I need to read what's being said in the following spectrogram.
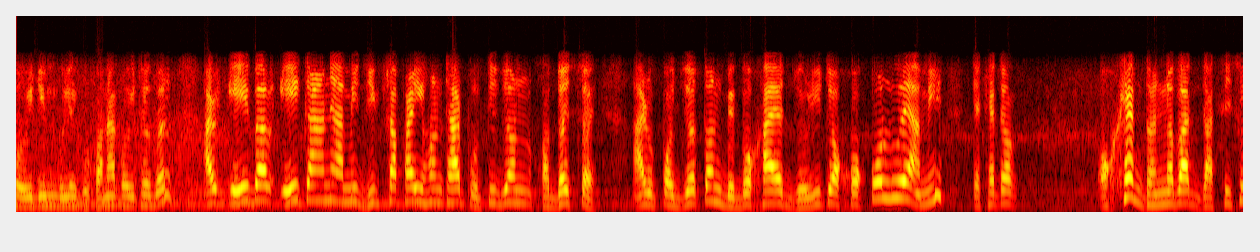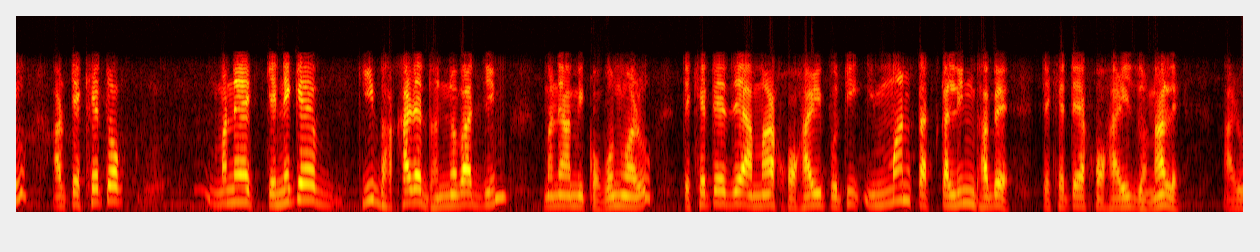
কৰি দিম বুলি ঘোষণা কৰি থৈ গ'ল। আৰু এইবাৰ এইকাৰণে আমি জীপ চাফাৰী সন্থাৰ প্ৰতিজন সদস্যই আৰু পৰ্যটন ব্যৱসায়ত জড়িত সকলোৱে আমি তেখেতক অশেষ ধন্যবাদ যাচিছোঁ আৰু তেখেতক মানে কেনেকৈ কি ভাষাৰে ধন্যবাদ দিম মানে আমি ক'ব নোৱাৰোঁ। তেখেতে যে আমাৰ সঁহাৰিৰ প্ৰতি ইমান তাৎকালীনভাৱে তেখেতে সঁহাৰি জনালে আৰু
